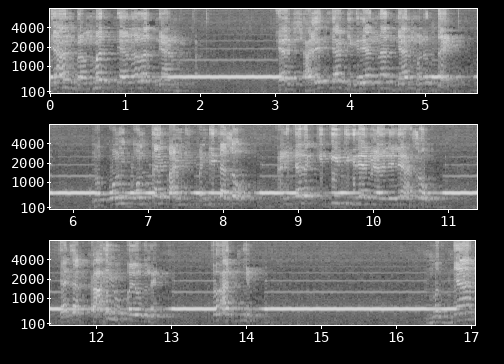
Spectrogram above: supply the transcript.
ज्ञान ब्रह्मज्ञानाला ज्ञान म्हणतात. या शाळेतल्या डिग्र्यांना ज्ञान म्हणत नाहीत मग कोणी कोणताही पंडित पंडित असो आणि त्याला किती डिग्र्या मिळालेल्या असो त्याचा काही उपयोग नाही. तो आज्ञ. मग ज्ञान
